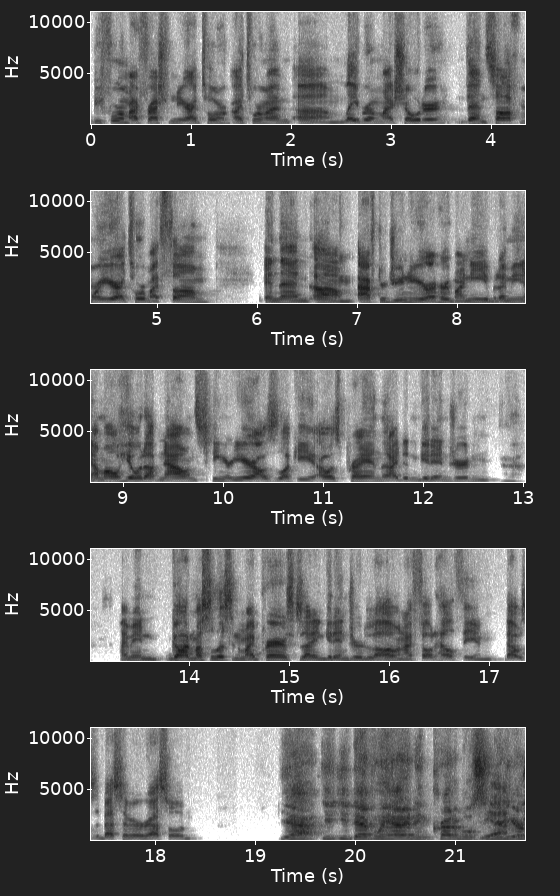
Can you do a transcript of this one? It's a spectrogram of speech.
before my freshman year. I tore I tore my um, labrum my shoulder. Then sophomore year, I tore my thumb. And then um, after junior year, I hurt my knee. But I mean, I'm all healed up now. And senior year, I was lucky. I was praying that I didn't get injured. And I mean, God must have listened to my prayers because I didn't get injured at all. And I felt healthy. And that was the best I've ever wrestled. Yeah, you, you definitely had an incredible senior yeah. year.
